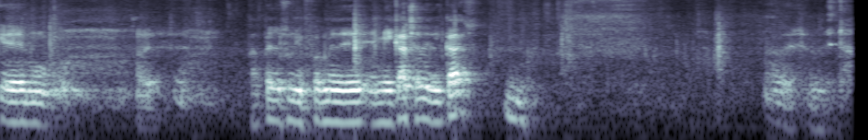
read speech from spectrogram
Que, que, es un informe, de, en mi caso, del ICAS. A ver, ¿dónde está?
